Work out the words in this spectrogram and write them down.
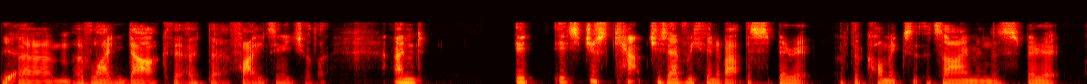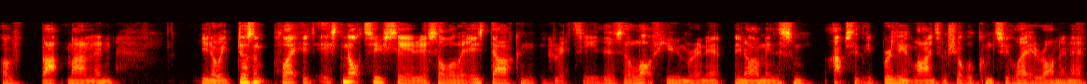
Yeah, um, of light and dark that are, that are fighting each other, and it it's just captures everything about the spirit of the comics at the time and the spirit of Batman, and you know it doesn't play. It, it's not too serious, although it is dark and gritty. There's a lot of humor in it. You know, I mean, there's some absolutely brilliant lines. I'm sure we'll come to later on in it.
